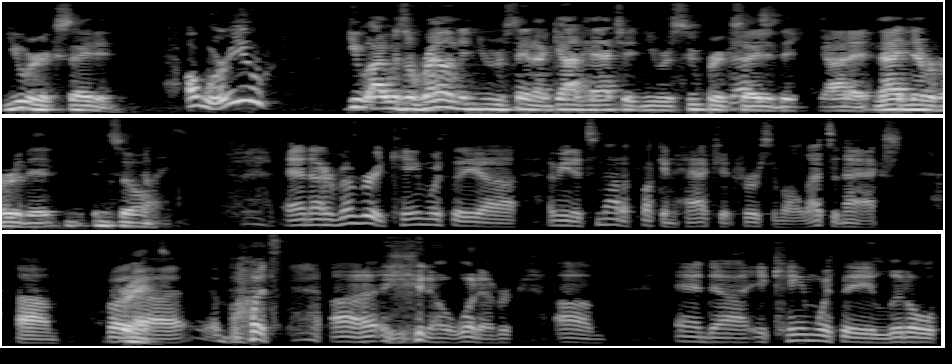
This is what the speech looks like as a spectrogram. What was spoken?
You were excited. Oh, were you? You, I was around, and you were saying I got Hatchet, and you were super excited that you got it, and I'd never heard of it, and so Nice. And I remember it came with a. Uh, I mean, it's not a fucking hatchet. First of all, that's an axe. Um, but uh, but uh, you know whatever. Um, and uh, it came with a little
